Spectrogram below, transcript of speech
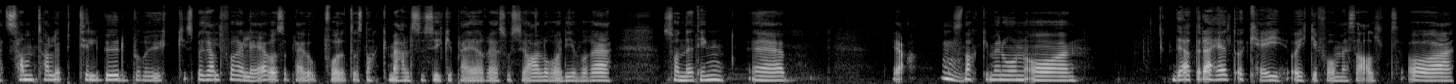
et samtaletilbud, bruk Spesielt for elever så pleier vi å oppfordre til å snakke med helsesykepleiere, sosialrådgivere, sånne ting. Eh, ja Mm. Snakke med noen, og det at det er helt OK å ikke få med seg alt. Og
